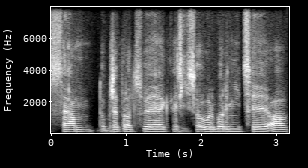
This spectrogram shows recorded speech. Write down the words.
se nám dobře pracuje, kteří jsou odborníci a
